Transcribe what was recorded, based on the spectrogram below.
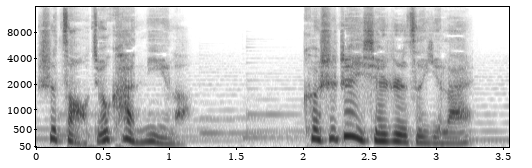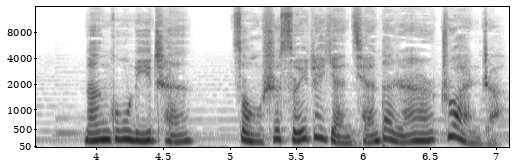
是早就看腻了。可是这些日子以来，南宫离尘总是随着眼前的人而转着，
